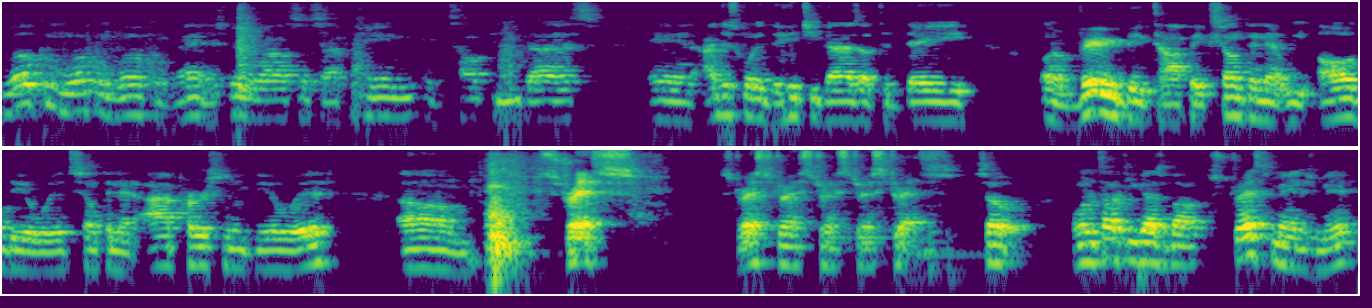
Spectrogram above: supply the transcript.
Welcome, welcome, welcome, man. It's been a while since I came and talked to you guys, and I just wanted to hit you guys up today on a very big topic, something that we all deal with, something that I personally deal with. Um, stress, stress, stress, stress, stress, stress. So, I want to talk to you guys about stress management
